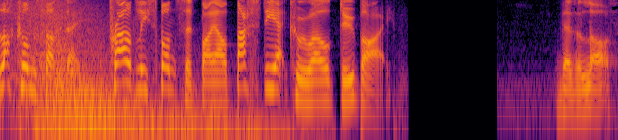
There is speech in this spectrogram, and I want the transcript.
Luck on Sunday, proudly sponsored by Al Basti Equiworld Dubai. There's a lot,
